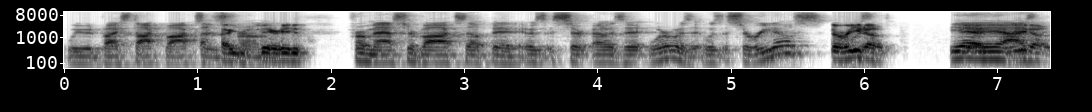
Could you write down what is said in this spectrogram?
We would buy stock boxes from, serious? from Masterbox up in, it was, it was it, where was it? Was it Cerritos? Cerritos. Yeah, yeah. yeah.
